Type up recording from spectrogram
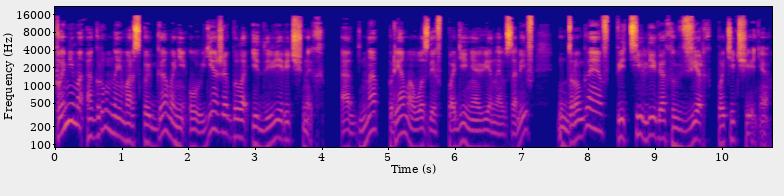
Помимо огромной морской гавани у Вьежа было и две речных. Одна прямо возле впадения Вены в залив, другая в пяти лигах вверх по течению.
